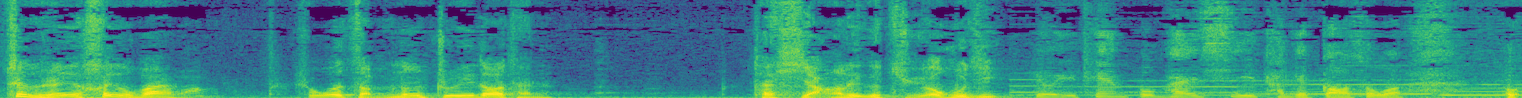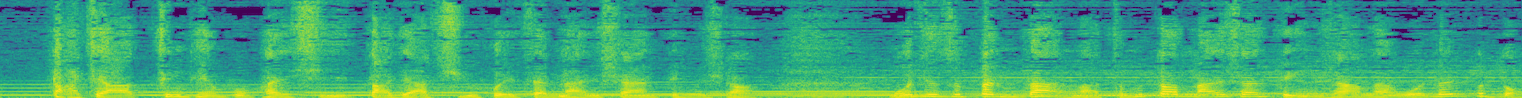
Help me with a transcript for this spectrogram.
这个人也很有办法，说我怎么能追到他呢？他想了一个绝户计。有一天不拍戏，他就告诉我，大家今天不拍戏，大家聚会在南山顶上。我就是笨蛋嘛，怎么到南山顶上呢？我那不懂。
